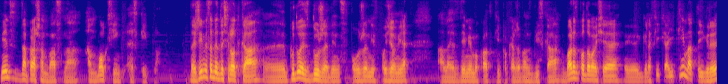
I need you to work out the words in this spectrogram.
Więc zapraszam Was na unboxing Escape Plan. Zajrzyjmy sobie do środka. E, Pudło jest duże, więc położyłem je w poziomie, ale zdejmiemy okładkę i pokażę Wam z bliska. Bardzo podoba się e, grafika i klimat tej gry.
